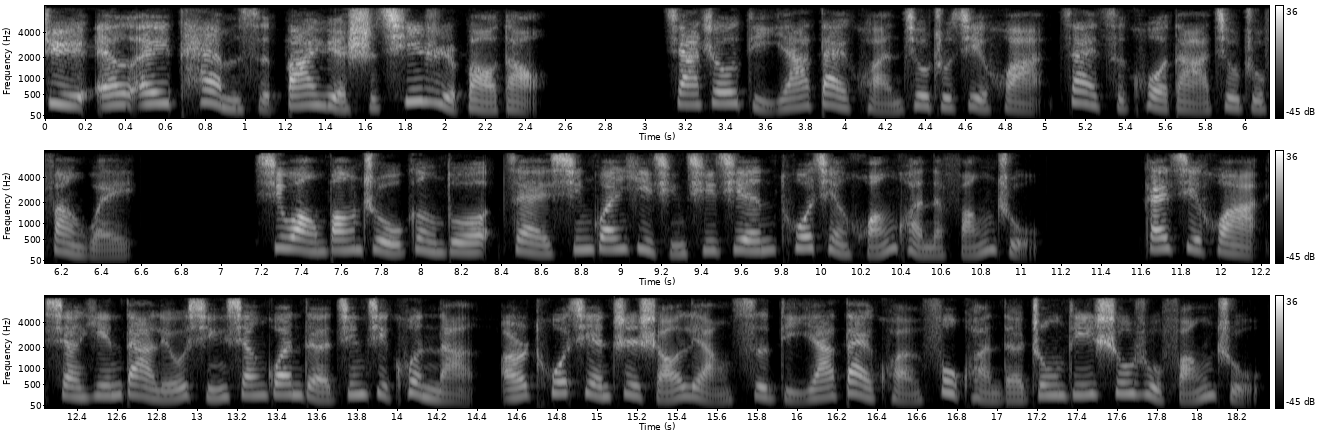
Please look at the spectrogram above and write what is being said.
据 LA Times 八月十七日报道，加州抵押贷款救助计划再次扩大救助范围，希望帮助更多在新冠疫情期间拖欠还款的房主。该计划向因大流行相关的经济困难而拖欠至少两次抵押贷款付款的中低收入房主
